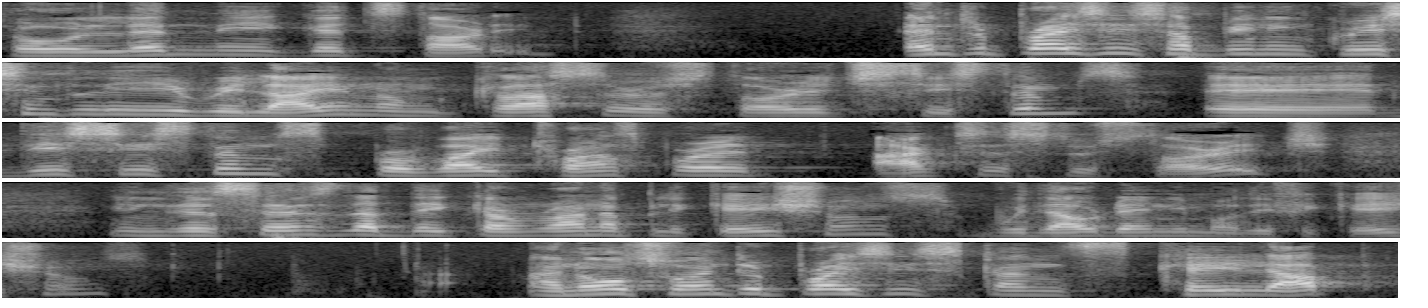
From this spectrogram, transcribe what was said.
So let me get started. Enterprises have been increasingly relying on cluster storage systems. Uh, these systems provide transparent access to storage in the sense that they can run applications without any modifications. And also enterprises can scale up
